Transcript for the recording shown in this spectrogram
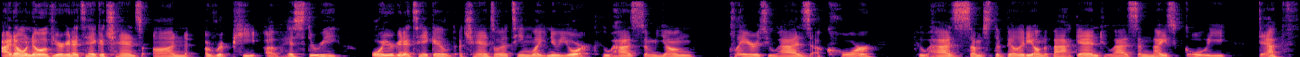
I don't know if you're going to take a chance on a repeat of history or you're going to take a, a, chance on a team like New York, who has some young players, who has a core, who has some stability on the back end, who has some nice goalie depth.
